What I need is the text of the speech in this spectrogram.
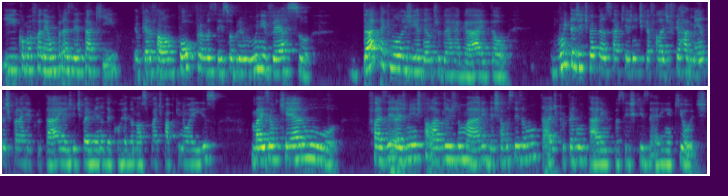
E como eu falei, é um prazer estar aqui. Eu quero falar um pouco para vocês sobre o universo da tecnologia dentro do RH. Então, muita gente vai pensar que a gente quer falar de ferramentas para recrutar e a gente vai ver no decorrer do nosso bate-papo que não é isso. Mas eu quero fazer as minhas palavras do mar e deixar vocês à vontade para perguntarem o que vocês quiserem aqui hoje.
